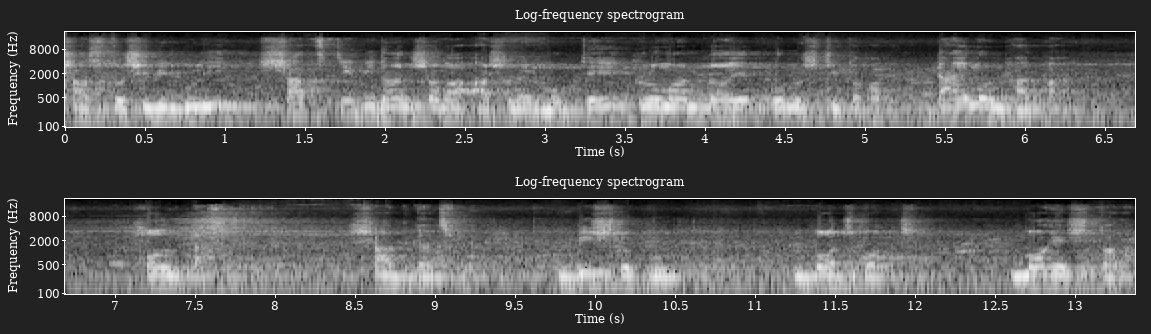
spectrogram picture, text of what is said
স্বাস্থ্য শিবিরগুলি সাতটি বিধানসভা আসনের মধ্যে ক্রমান্বয়ে অনুষ্ঠিত হবে। ডায়মন্ড হারবার, হলতা, সাতগাছিয়া, বিষ্ণুপুর, বজবজ, মহেশতলা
